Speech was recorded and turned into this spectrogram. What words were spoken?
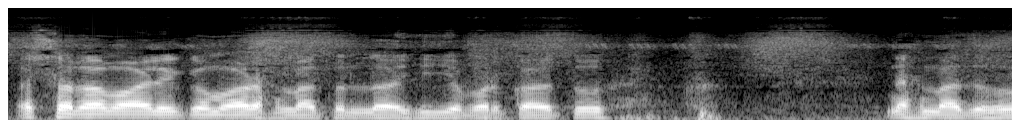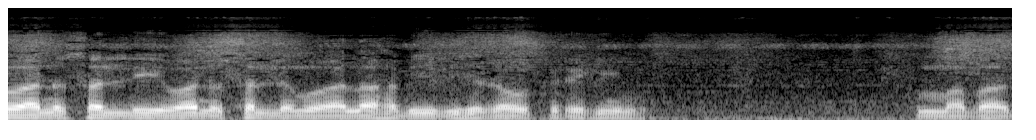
السلام عليكم ورحمة الله وبركاته. نحمده ونصلي ونسلم على حبيبه حبیب الرحيم. أما بعد.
